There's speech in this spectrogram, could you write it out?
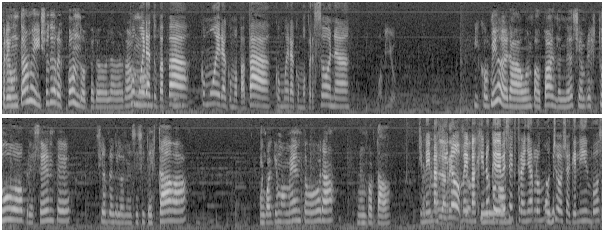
Pregúntame y yo te respondo, pero la verdad ¿Cómo no. era tu papá? ¿Cómo era como papá? ¿Cómo era como persona? como amigo. Y conmigo era buen papá, ¿entendés? Siempre estuvo presente, siempre que lo necesité estaba, en cualquier momento, hora, no importaba. Y me imagino, me imagino que debes extrañarlo mucho, Jacqueline. Vos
